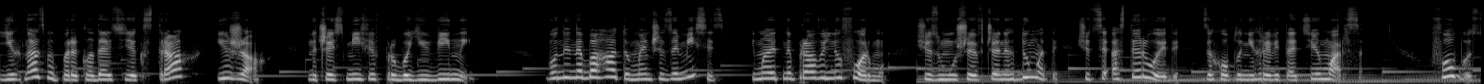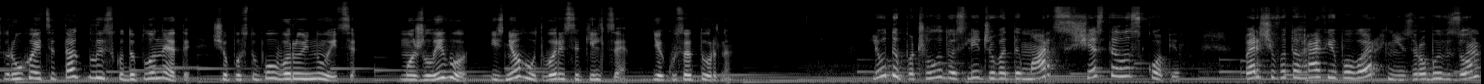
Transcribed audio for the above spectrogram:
Їх назви перекладаються як страх і жах на честь міфів про боїв війни. Вони набагато менше за місяць і мають неправильну форму, що змушує вчених думати, що це астероїди, захоплені гравітацією Марса. Фобос рухається так близько до планети, що поступово руйнується. Можливо, із нього утвориться кільце, як у Сатурна. Люди почали досліджувати Марс ще з телескопів. Перші фотографії поверхні зробив зонд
